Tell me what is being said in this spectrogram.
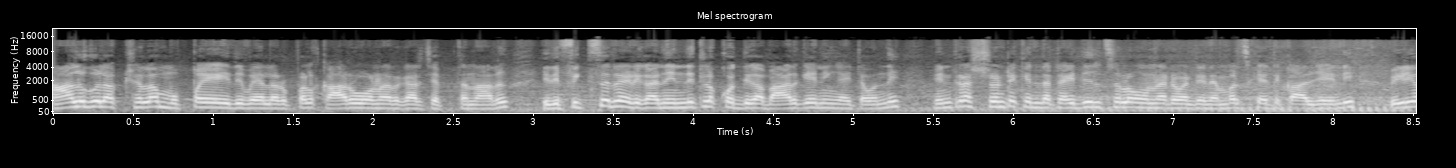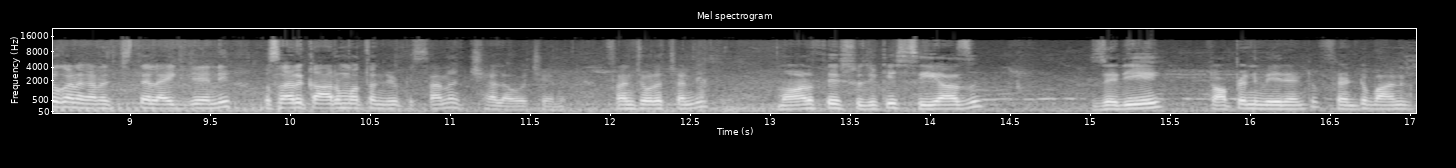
నాలుగు లక్షల ముప్పై ఐదు వేల రూపాయలు కారు ఓనర్ గారు చెప్తున్నారు. ఇది ఫిక్స్డ్ రేట్ కానీ ఇందులో కొద్దిగా బార్గెనింగ్ అయితే ఉంది. ఇంట్రెస్ట్ ఉంటే కింద టైటిల్స్లో ఉన్నటువంటి నెంబర్స్కి అయితే కాల్ చేయండి. వీడియో కనుక నచ్చితే లైక్ చేయండి. ఒకసారి కారు మొత్తం చూపిస్తాను. చాలా వచ్చేయండి. ఫ్రెండ్ చూడొచ్చండి. Maruti Suzuki Ciaz ZDI top end variant. Front bonnet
